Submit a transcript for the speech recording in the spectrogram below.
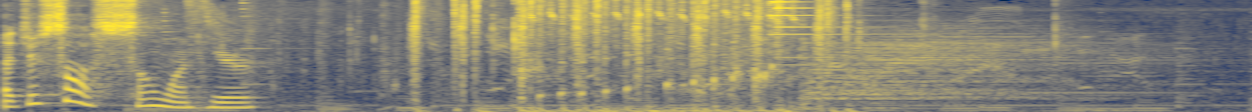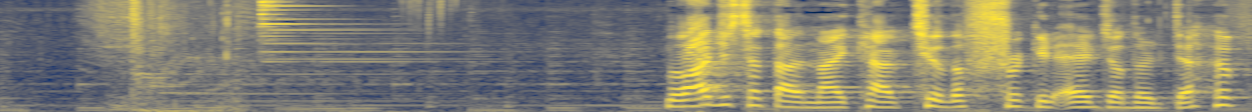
I just saw someone here. Well, I just set that nightcap to the freaking edge of their death.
